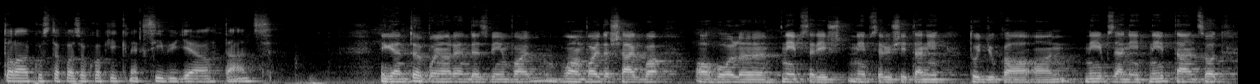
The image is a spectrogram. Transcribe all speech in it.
találkoztak azok, akiknek szívügye a tánc. Igen, több olyan rendezvény van Vajdaságban, ahol népszerűs, népszerűsíteni tudjuk a, a népzenét, néptáncot.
